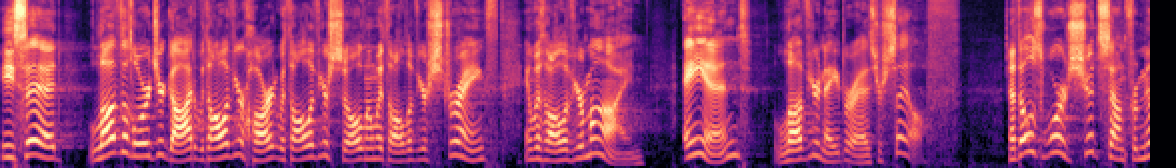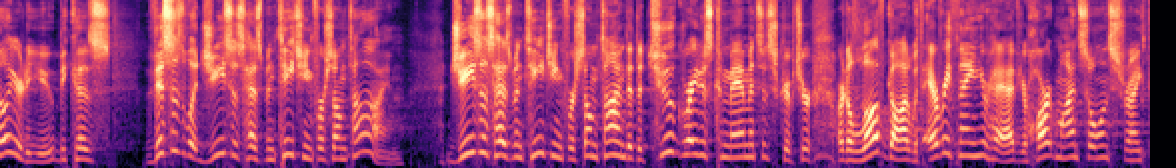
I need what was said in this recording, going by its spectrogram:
He said, Love the Lord your God with all of your heart, with all of your soul, and with all of your strength, and with all of your mind. And love your neighbor as yourself. Now, those words should sound familiar to you because this is what Jesus has been teaching for some time. Jesus has been teaching for some time that the two greatest commandments in Scripture are to love God with everything you have, your heart, mind, soul, and strength,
